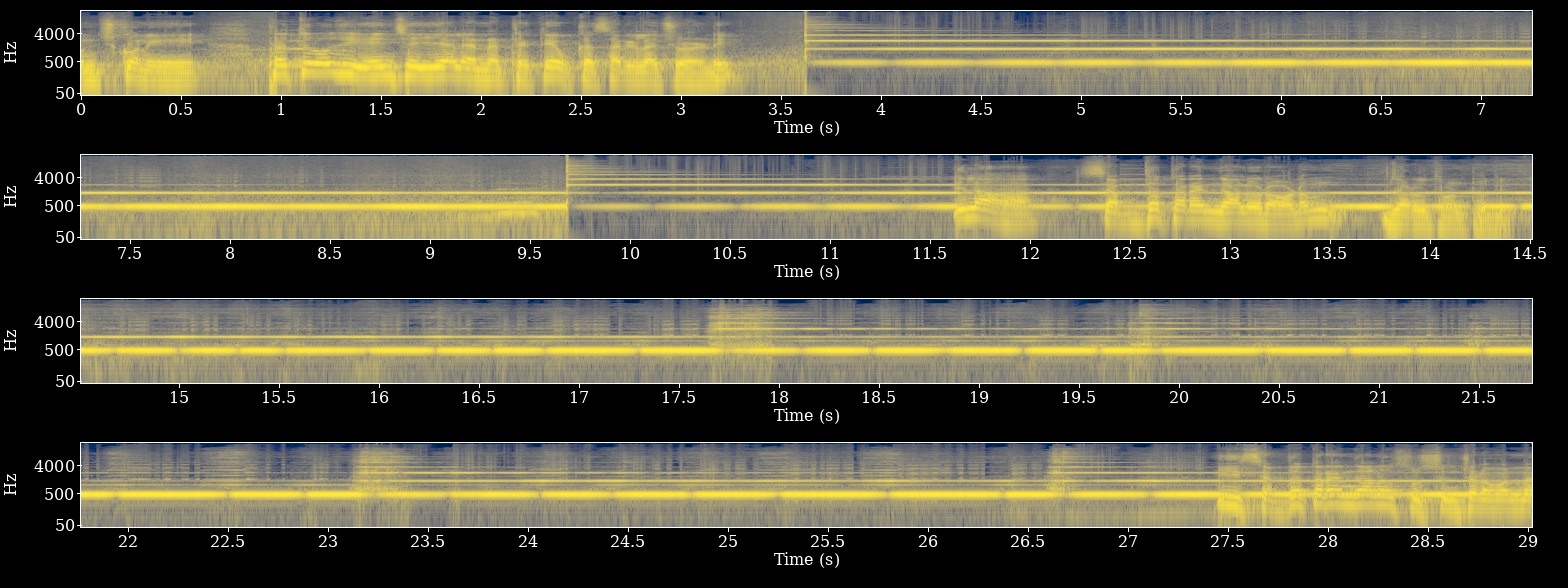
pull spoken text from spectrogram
ఉంచుకొని ప్రతిరోజు ఏం చెయ్యాలి అన్నట్లయితే ఒక్కసారి ఇలా చూడండి. ఇలా శబ్ద తరంగాలు రావడం జరుగుతుంటుంది ఈ శబ్ద తరంగాలను సృష్టించడం వల్ల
